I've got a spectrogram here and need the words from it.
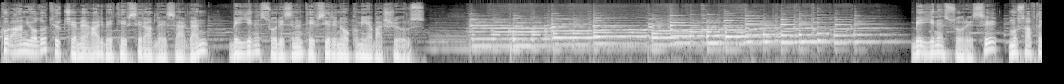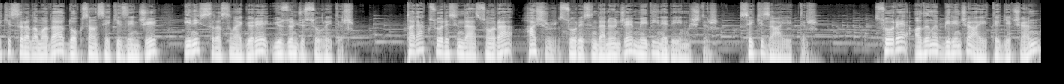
Kur'an Yolu Türkçe Meal ve Tefsir adlı eserden Beyyine suresinin tefsirini okumaya başlıyoruz. Beyyine suresi, Musaf'taki sıralamada 98. iniş sırasına göre 100. suredir. Talak suresinden sonra Haşr suresinden önce Medine'de inmiştir. 8 ayettir. Sure adını birinci ayette geçen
